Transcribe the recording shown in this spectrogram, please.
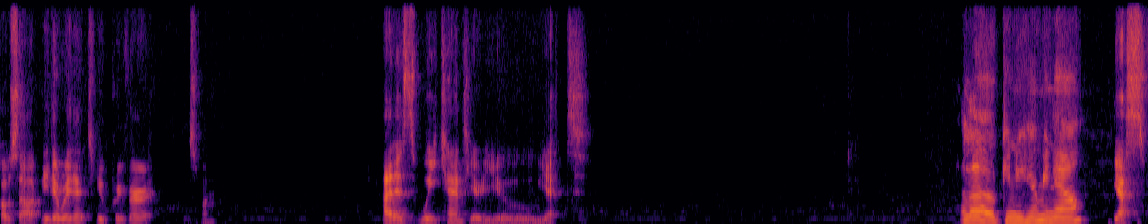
Kosa, either way that you prefer this one. Alice, we can't hear you yet. Hello, can you hear me now? Yes.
